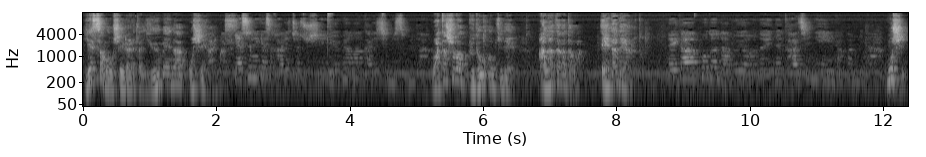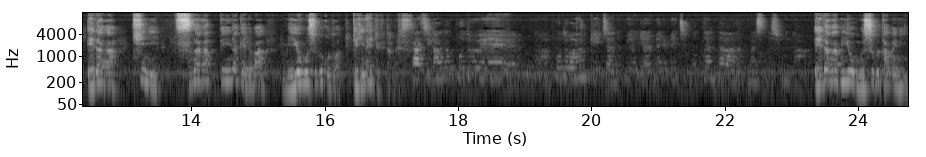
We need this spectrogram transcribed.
イエス様教えられた有名な教えがあります。私はブドウの木で、あなた方は枝であると。もし枝が木につながっていなければ実を結ぶことはできないと言ったんです。 포도에 아, 포도와 함께 있지 않으면 열매를 맺지 못한다라고 말씀하십니다. 枝が実を結ぶために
